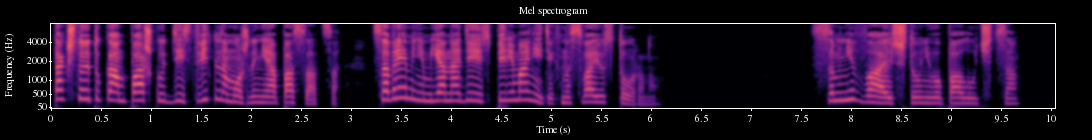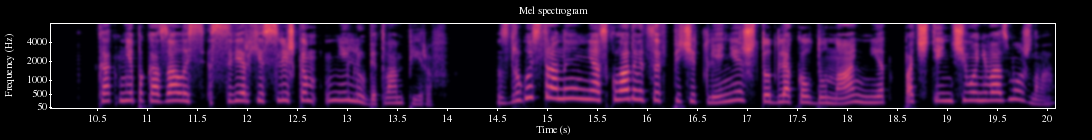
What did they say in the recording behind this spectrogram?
«Так что эту компашку действительно можно не опасаться. Со временем я надеюсь переманить их на свою сторону». Сомневаюсь, что у него получится. Как мне показалось, сверхи слишком не любят вампиров. С другой стороны, у меня складывается впечатление, что для колдуна нет почти ничего невозможного.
